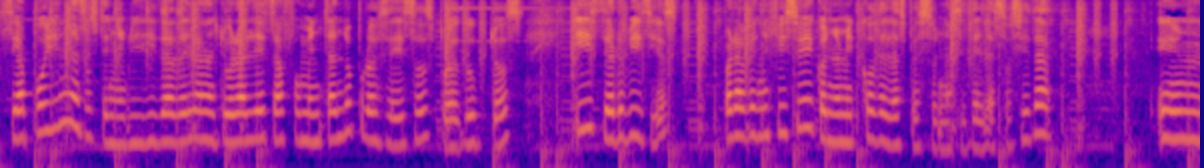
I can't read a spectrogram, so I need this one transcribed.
Se apoya en la sostenibilidad de la naturaleza fomentando procesos, productos y servicios para beneficio económico de las personas y de la sociedad. Em,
